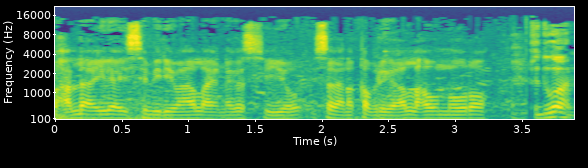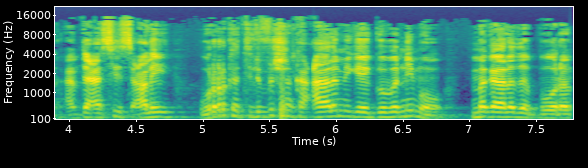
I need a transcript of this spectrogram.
Waxaan leehay ilaahay samiriiman allah inaga siiyo isagana qabriga allah u nuuro. Ridwaan cabdicasiis cali wararka telefishinka caalamiga ee gobonnimo magaalada boorama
